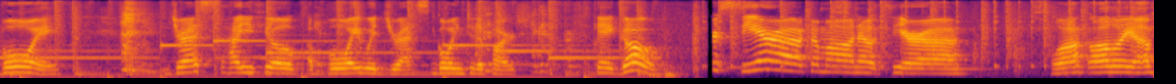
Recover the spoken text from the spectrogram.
boy. Dress how you feel a boy would dress going to the park. Okay, go. Ciara, come on out, Ciara. Walk all the way up.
